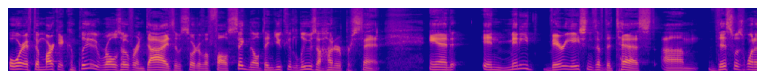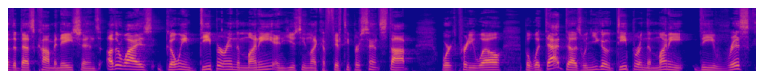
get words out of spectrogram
Or if the market completely rolls over and dies, it was sort of a false signal, then you could lose 100%. And in many variations of the test, um, this was one of the best combinations. Otherwise, going deeper in the money and using like a 50% stop worked pretty well. But what that does, when you go deeper in the money, the risk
